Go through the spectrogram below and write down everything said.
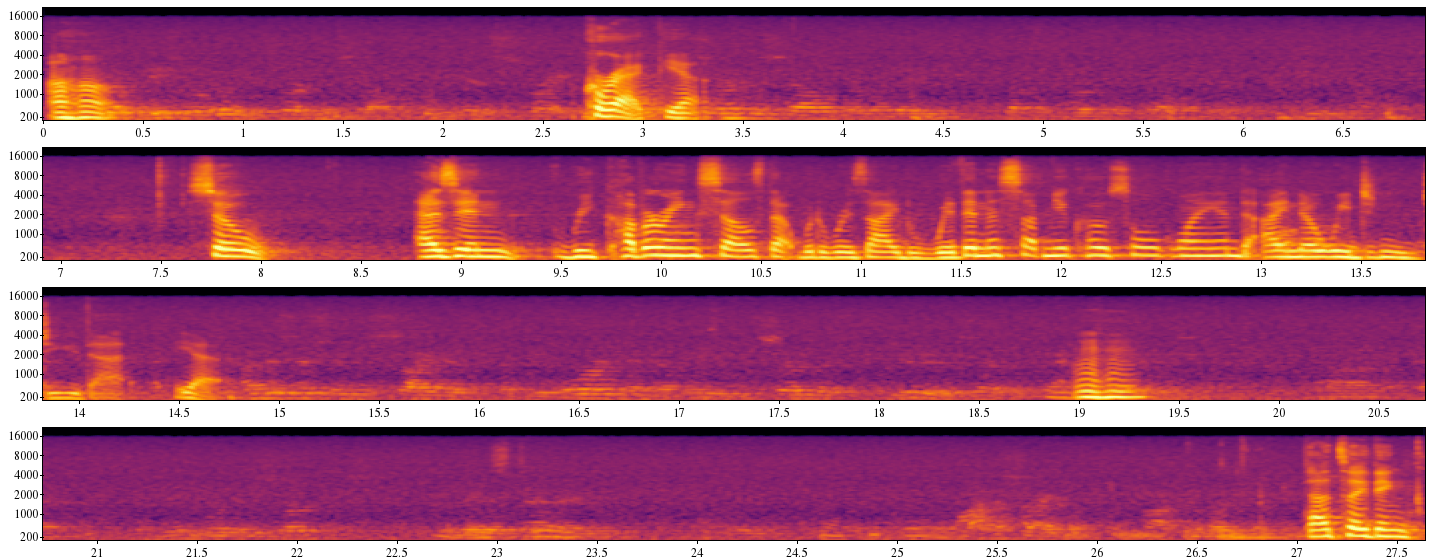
Uh-huh. Correct, yeah. So, as in recovering cells that would reside within a submucosal gland, I know we didn't do that, yeah. Mm-hmm. That's, I think,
